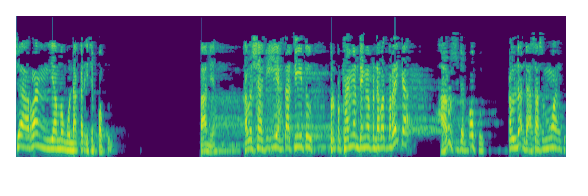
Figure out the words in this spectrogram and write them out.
Jarang yang menggunakan ijab kabul. Paham ya? Kalau Syafi'iyah tadi itu berpegangan dengan pendapat mereka, harus ijab kabul. Kalau tidak, tidak sah semua itu.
